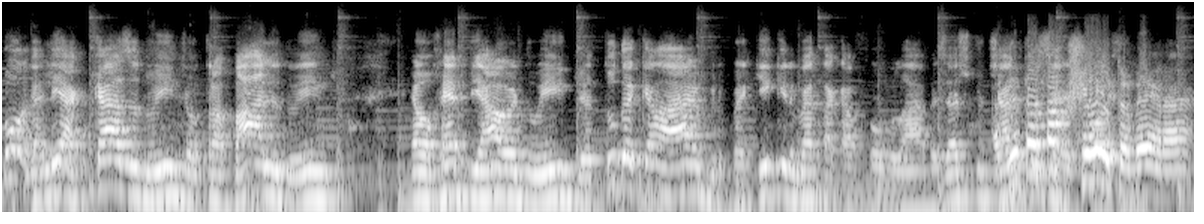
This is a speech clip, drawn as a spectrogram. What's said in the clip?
porra, ali é a casa do índio, é o trabalho do índio, é o happy hour do índio, é tudo aquela árvore. Pra que, que ele vai tacar fogo lá? Mas eu acho que o Thiago. vezes tá saco cheio também, né?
